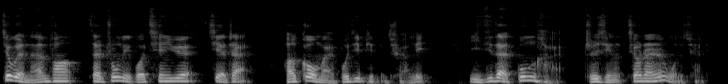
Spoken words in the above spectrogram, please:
就给南方在中立国签约、借债和购买补给品的权利，以及在公海执行交战任务的权利。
